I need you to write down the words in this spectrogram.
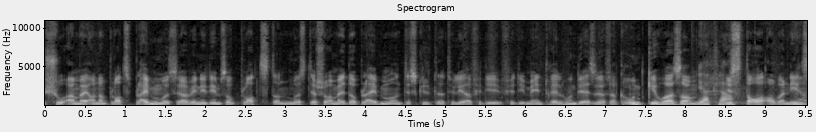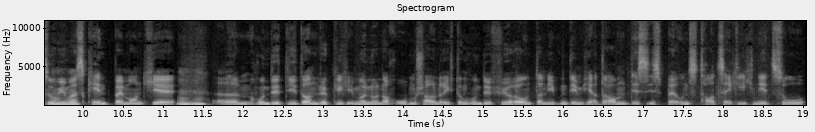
schon einmal an einem Platz bleiben muss. Ja. Wenn ich dem sage Platz, dann muss der schon einmal da bleiben und das gilt natürlich auch für die, für die Mentrail-Hunde. Also, also Grundgehorsam ja, ist da, aber nicht ja, so, wie mhm. man es kennt bei manchen mhm. ähm, Hunde, die dann wirklich immer nur nach oben schauen Richtung Hundeführer und daneben dem hertraben. Das ist bei uns tatsächlich nicht so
